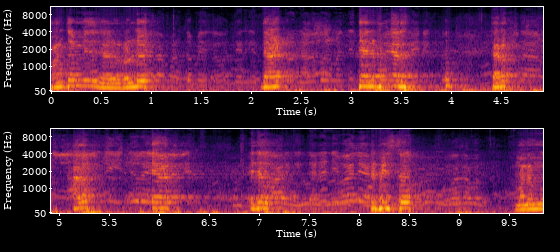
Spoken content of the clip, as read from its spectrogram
పంతొమ్మిది రెండు వేల పంతొమ్మిదిలో జరిగిన దాంట్లో నలభై చనిపోయారు సైనికులు తర్వాత చాలా మంది ఇంజూర్ అయ్యారు. అయితే వారికి ఘన నివాళి అర్పిస్తూ మనము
